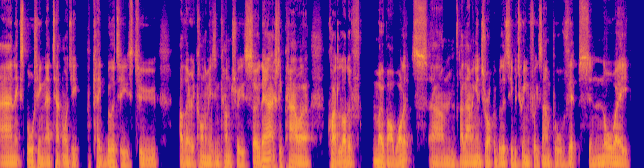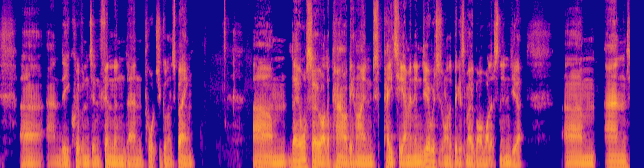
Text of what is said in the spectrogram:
and exporting their technology capabilities to other economies and countries. So they actually power quite a lot of mobile wallets, um, allowing interoperability between, for example, Vipps in Norway uh, and the equivalent in Finland and Portugal and Spain. Um, they also are the power behind Paytm in India, which is one of the biggest mobile wallets in India. Um, and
